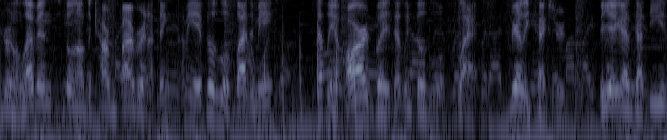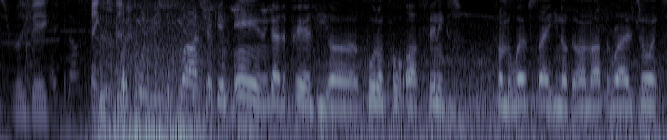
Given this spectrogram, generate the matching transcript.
Jordan 11s, filling out the carbon fiber, and I think, I mean, it feels a little flat to me. It's definitely hard, but it definitely feels a little flat, barely textured. But yeah, guys got these really big. Thanks to them. Checking in. I got a pair of the uh, quote-unquote authentics from the website. You know, the unauthorized joints.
